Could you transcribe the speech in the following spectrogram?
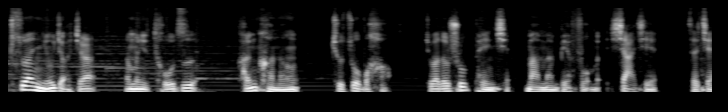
钻牛角尖儿，那么你投资很可能就做不好。九八读书陪你一起慢慢变富，我们下节再见。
